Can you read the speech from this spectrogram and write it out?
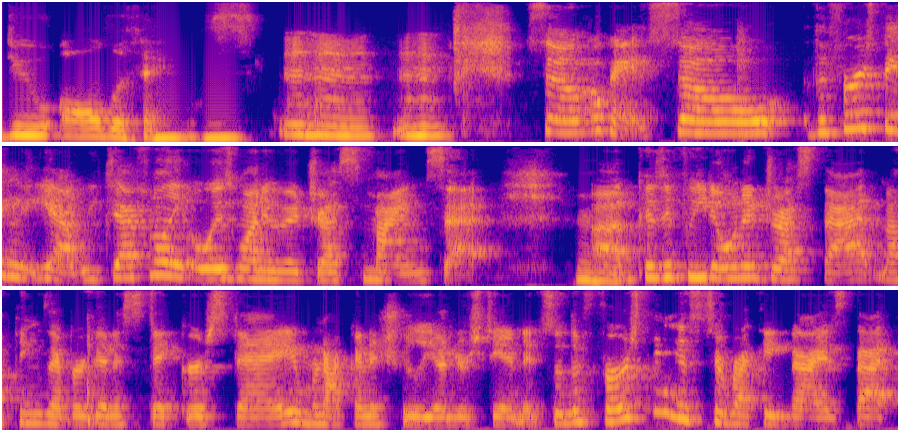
do all the things. Mm-hmm, hmm So, okay, so the first thing, yeah, we definitely always want to address mindset because if we don't address that, nothing's ever going to stick or stay, and we're not going to truly understand it. So, the first thing is to recognize that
